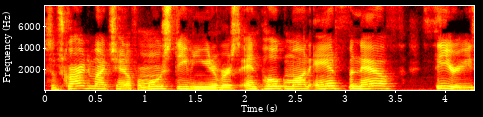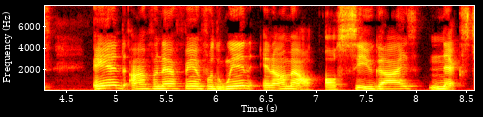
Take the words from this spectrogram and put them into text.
Subscribe to my channel for more Steven Universe and Pokemon and FNAF theories. And I'm FNAF fan for the win, and I'm out. I'll see you guys next time.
